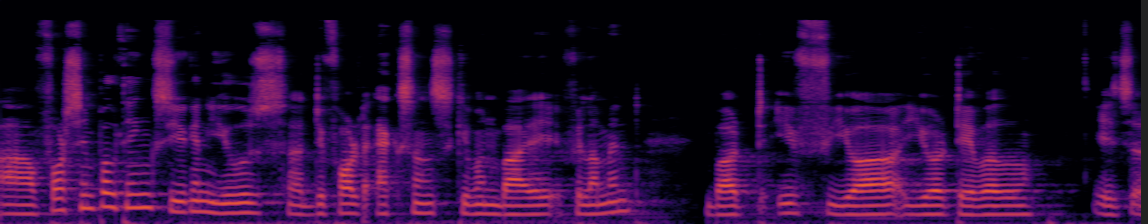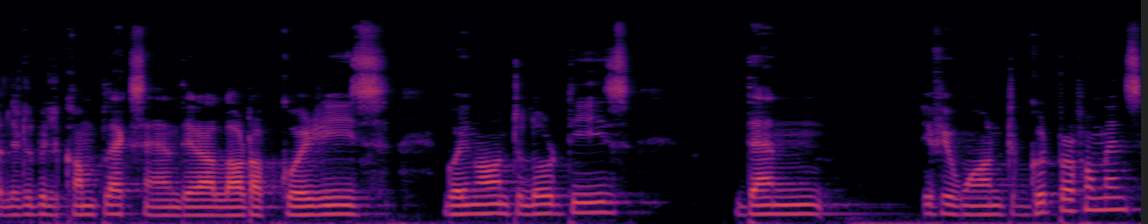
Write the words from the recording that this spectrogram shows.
uh, for simple things you can use uh, default actions given by filament but if your your table is a little bit complex and there are a lot of queries going on to load these then if you want good performance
